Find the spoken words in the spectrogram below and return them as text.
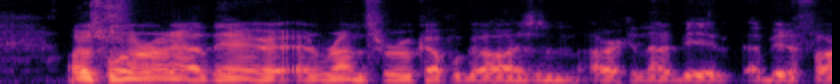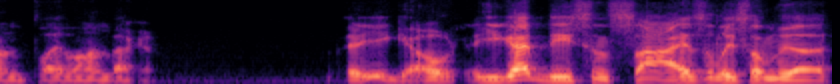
I just want to run out there and run through a couple guys, and I reckon that'd be a, a bit of fun. Play linebacker. There you go. You got decent size, at least on the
